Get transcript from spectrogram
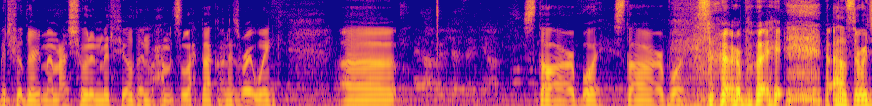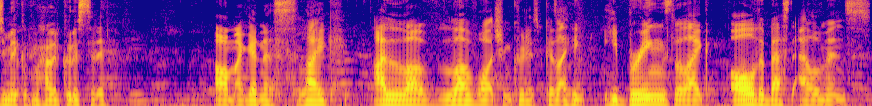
midfielder Emam Ashour in midfield and Mohamed Salah back on his right wing. Uh, star boy, star boy, star boy. Alasdair, what'd you make of Mohamed Kudus today? Oh my goodness! Like I love love watching Kudus because I think he brings like all the best elements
